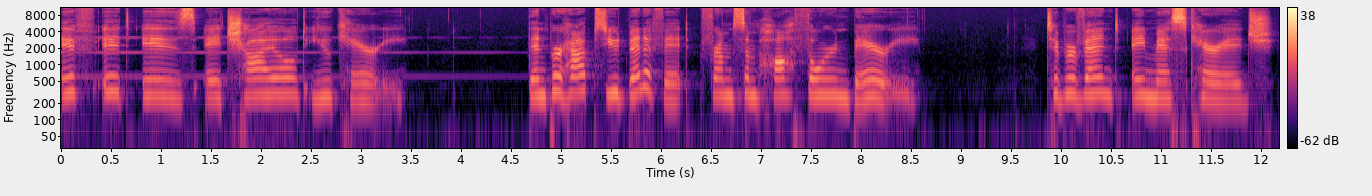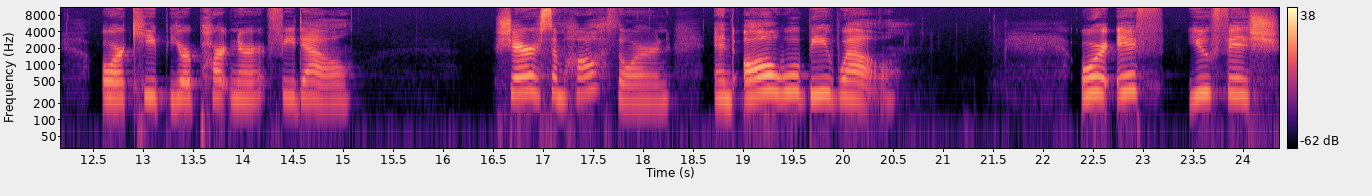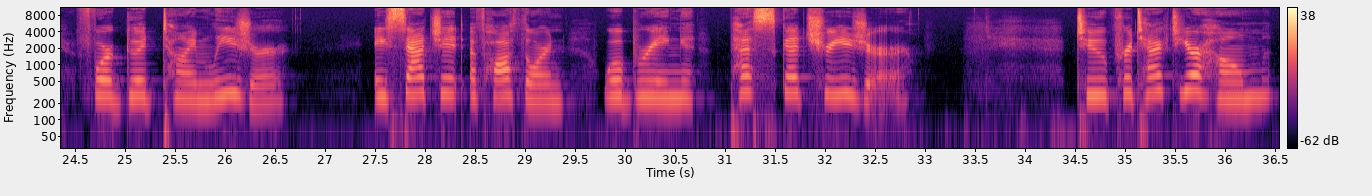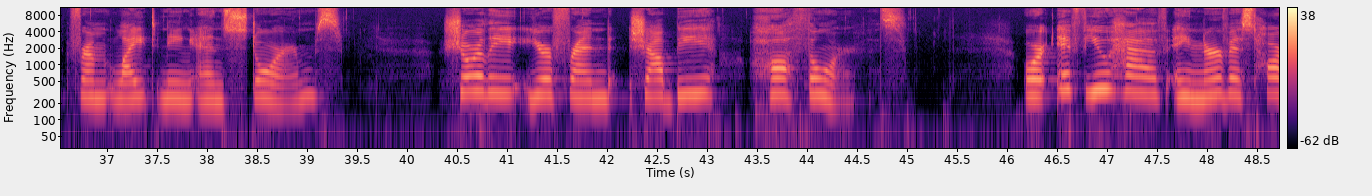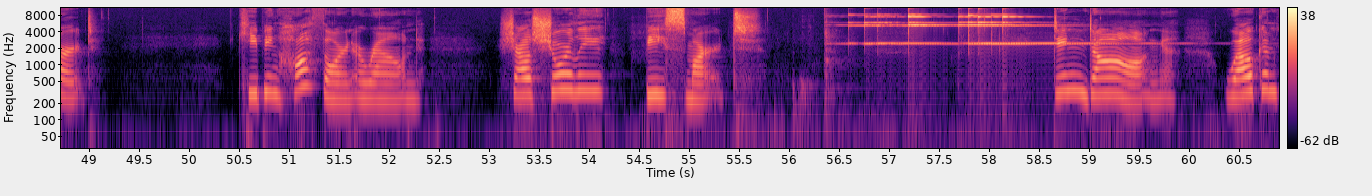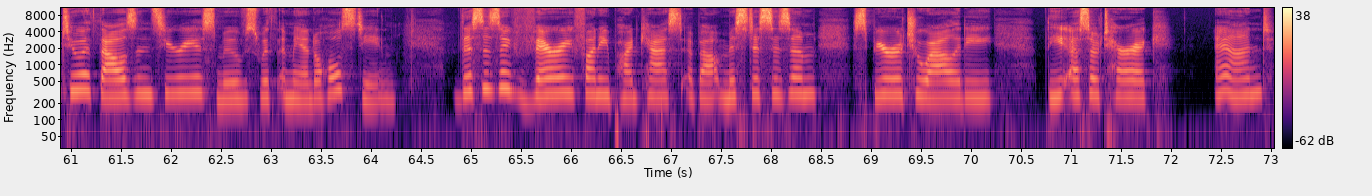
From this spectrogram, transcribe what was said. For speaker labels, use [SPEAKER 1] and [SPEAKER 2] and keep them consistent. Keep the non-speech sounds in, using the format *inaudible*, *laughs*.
[SPEAKER 1] if it is a child you carry, then perhaps you'd benefit from some hawthorn berry to prevent a miscarriage or keep your partner fidel. Share some hawthorn and all will be well. Or if you fish for good time leisure, a sachet of hawthorn will bring pesca treasure. To protect your home from lightning and storms, surely your friend shall be hawthorns. Or if you have a nervous heart, keeping hawthorn around shall surely be smart. Ding dong! Welcome to A Thousand Serious Moves with Amanda Holstien. This is a very funny podcast about mysticism, spirituality, the esoteric, and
